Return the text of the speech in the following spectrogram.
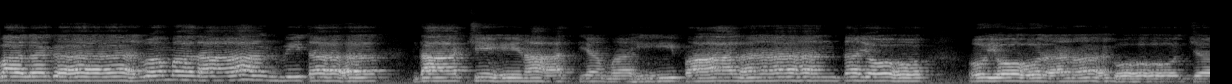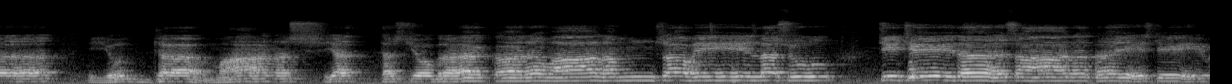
बलगर्वमदान्वित दाक्षिणात्यमहीपालन्तयो योरणगोचर युद्धमानस्य तस्योग्रकरवालं सवेलसु चिचेदसारथयश्चैव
